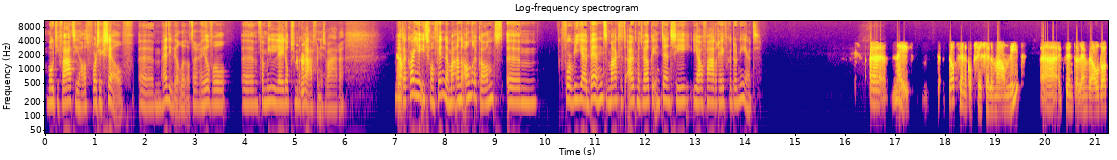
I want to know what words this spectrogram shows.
motivatie had voor zichzelf. Um, hè, die wilde dat er heel veel familieleden op zijn begrafenis waren. Ja. ja. daar kan je iets van vinden. Maar aan de andere kant, voor wie jij bent, maakt het uit met welke intentie jouw vader heeft gedoneerd. Uh, nee, dat vind ik op zich helemaal niet. Uh, ik vind alleen wel dat,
